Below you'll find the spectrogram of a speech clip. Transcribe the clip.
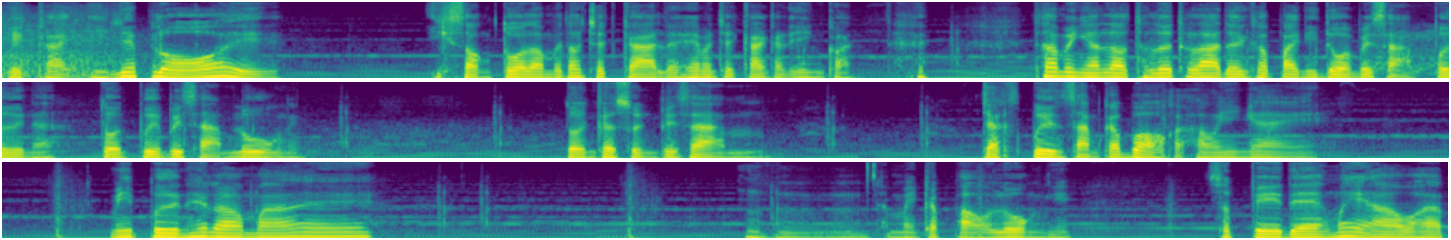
ใกล้ๆอีกเรียบร้อย อีกสองตัวเราไม่ต้องจัดการเลยให้มันจัดการกันเองก่อน ถ้าไม่งั้นเราทะเลอะทะล่าเดินเข้าไปนี่โดนไปสามปืนนะ โดนปืนไปสามลูกเนี่ย โดนกระสุนไปสามจากปืนสามกระบอกเอาง่ายๆมีปืนให้เราไหมทำไมกระเป๋าโล่งนี้ สเปรย์แดงไม่เอาครับ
